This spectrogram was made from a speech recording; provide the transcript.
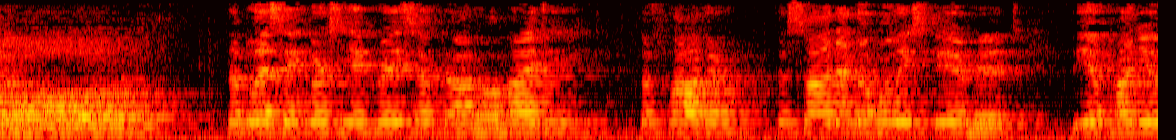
forevermore. The blessing, mercy, and grace of God Almighty, the Father, the Son, and the Holy Spirit be upon you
